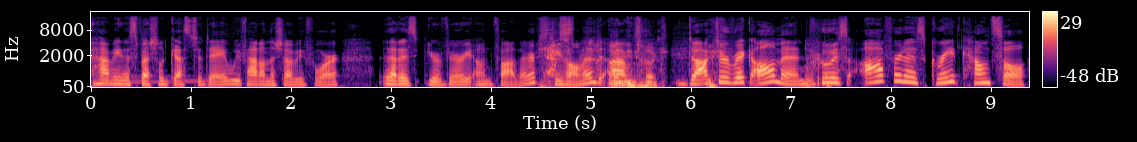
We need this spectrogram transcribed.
having a special guest today. We've had on the show before. That is your very own father, yes. Steve Almond. I mean, um. Dr. Rick Almond, right. who has offered us great counsel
